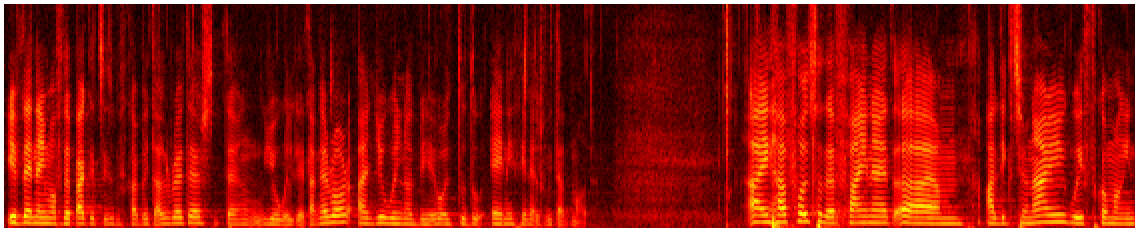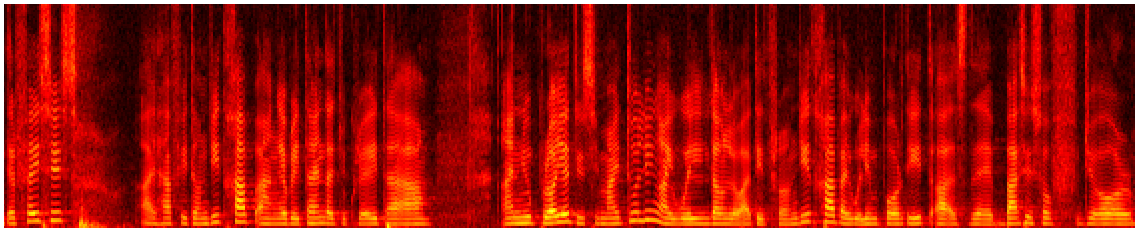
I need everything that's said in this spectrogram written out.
If the name of the package is with capital letters, then you will get an error and you will not be able to do anything else with that model. I have also defined um, a dictionary with common interfaces. I have it on GitHub, and every time that you create a, a new project using my tooling, I will download it from GitHub. I will import it as the basis of your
